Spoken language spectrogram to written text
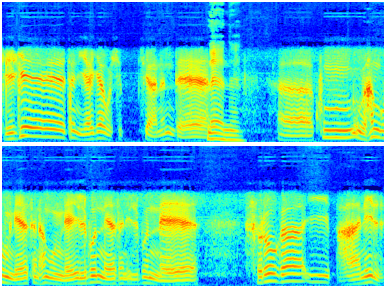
길게 전 이야기하고 싶지 않은데, 네네. 어, 한국 내에서는 한국 내, 일본 내에서는 일본 내에 서로가 이 반일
